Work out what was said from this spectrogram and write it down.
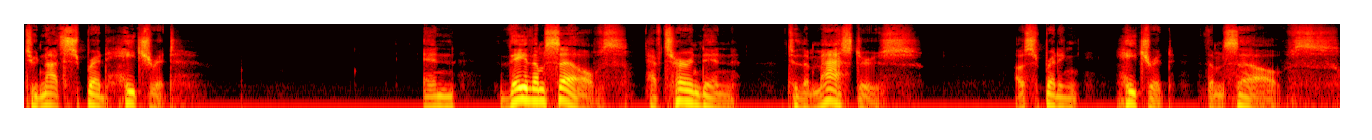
to not spread hatred. And they themselves have turned in to the masters of spreading hatred themselves.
